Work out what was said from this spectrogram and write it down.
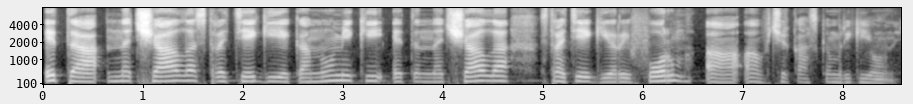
Это начало стратегии экономики, это начало стратегии реформ а, а, в Черкасском регионе.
